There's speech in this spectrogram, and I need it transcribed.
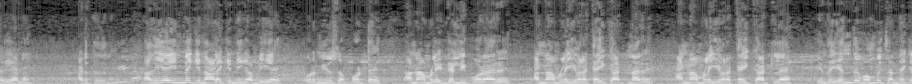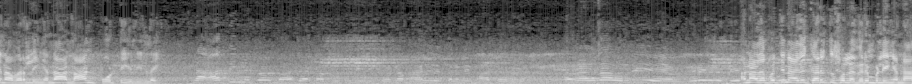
சரியானே அடுத்தது அது ஏன் இன்னைக்கு நாளைக்கு நீங்கள் அப்படியே ஒரு நியூஸை போட்டு அண்ணாமலை டெல்லி போகிறாரு அண்ணாமலை இவரை கை காட்டினாரு அண்ணாமலை இவரை கை காட்டல இந்த எந்த வம்பு சண்டைக்கு நான் வரலீங்கன்னா நான் போட்டியில் இல்லை. அதிமுக பாஜக மாநில தலைமை மாற்ற அண்ணா அதை பற்றி நான் எது கருத்து சொல்ல விரும்பலைங்கண்ணா.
